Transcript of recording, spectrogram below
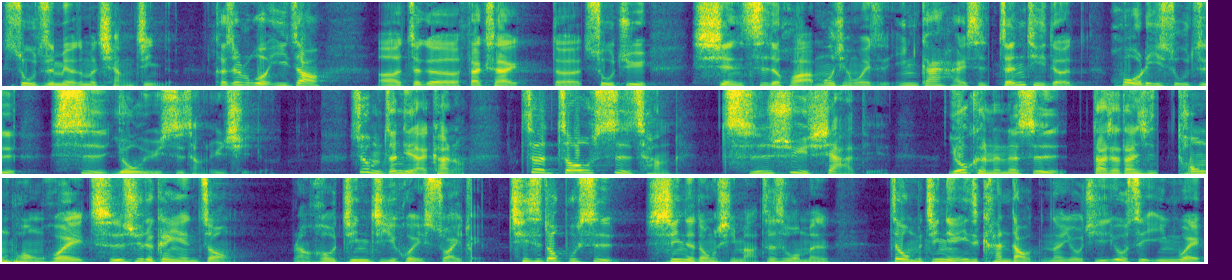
数字没有这么强劲的。可是如果依照呃这个 FactSet 的数据显示的话，目前为止应该还是整体的获利数字是优于市场预期的。所以，我们整体来看哦，这周市场持续下跌，有可能的是大家担心通膨会持续的更严重，然后经济会衰退。其实都不是新的东西嘛，这是我们在我们今年一直看到的。那尤其又是因为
